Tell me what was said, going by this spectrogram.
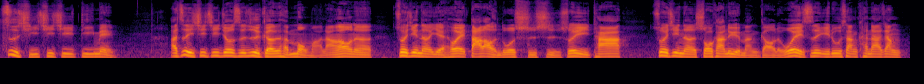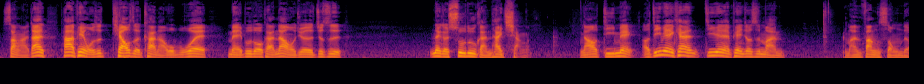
志祺七七弟妹。啊，志祺七七就是日更很猛嘛，然后呢，最近呢也会搭到很多时事，所以他最近呢收看率也蛮高的。我也是一路上看他这样上来，但他的片我是挑着看啊，我不会每部都看。那我觉得就是那个速度感太强了。然后弟妹啊，弟妹看弟妹的片就是蛮蛮放松的。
